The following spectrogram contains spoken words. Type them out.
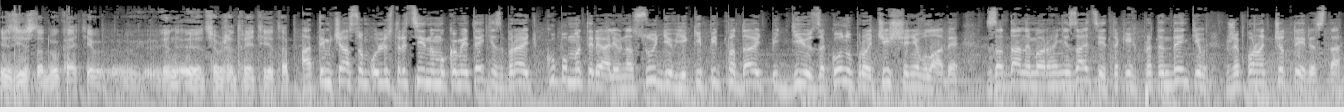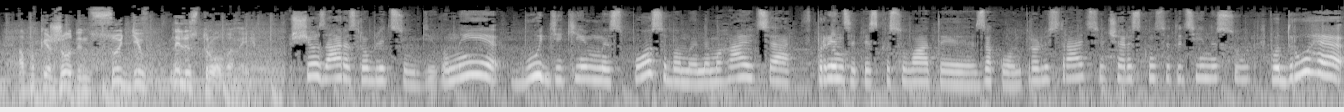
З'їзд адвокатів е, це вже третій етап. А тим часом у люстраційному комітеті збирають купу матеріалів на суддів, які підпадають під дію закону про очищення влади. За даними організації, таких претендентів вже понад 400, а поки жоден суддів не люстрований. Що зараз роблять судді? Вони будь-якими способами намагаються в принципі скасувати закон про люстрацію через конституційний суд. По-друге,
